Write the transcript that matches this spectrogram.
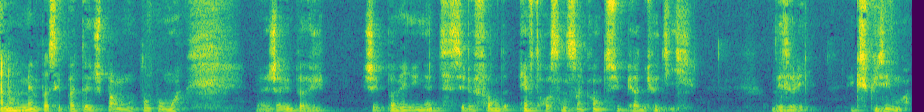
Ah non, même pas, c'est pas Dodge, pardon, autant pour moi. Euh, j'avais pas vu, j'ai pas mes lunettes, c'est le Ford F350 Super Duty. Désolé, excusez-moi.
